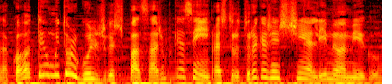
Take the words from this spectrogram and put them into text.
da qual eu tenho muito orgulho de passagem, porque assim, pra estrutura que a gente tinha ali, meu amigo,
